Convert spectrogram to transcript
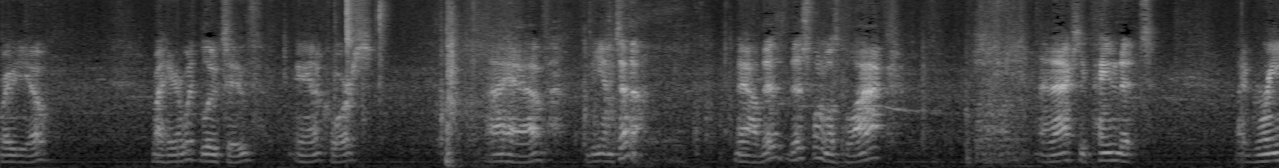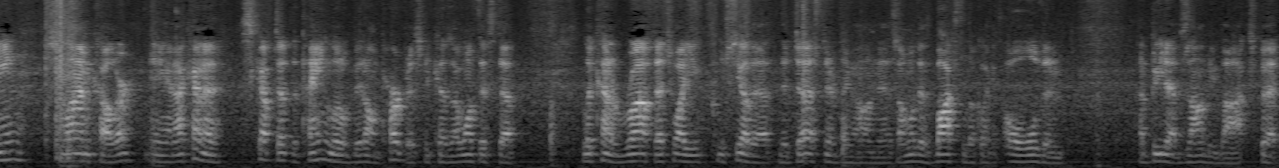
radio right here with Bluetooth. And of course I have the antenna. Now this this one was black and I actually painted it a green slime color and I kind of scuffed up the paint a little bit on purpose because I want this to look kind of rough. That's why you, you see all the, the dust and everything on this. I want this box to look like it's old and a beat up zombie box but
